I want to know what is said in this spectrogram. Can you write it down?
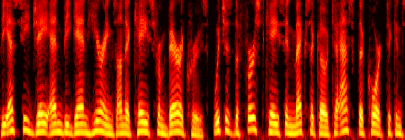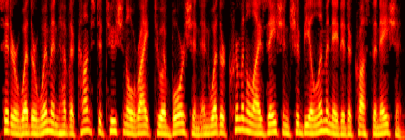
the SCJN began hearings on a case from Veracruz, which is the first case in Mexico to ask the court to consider whether women have a constitutional right to abortion and whether criminalization should be eliminated across the nation.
